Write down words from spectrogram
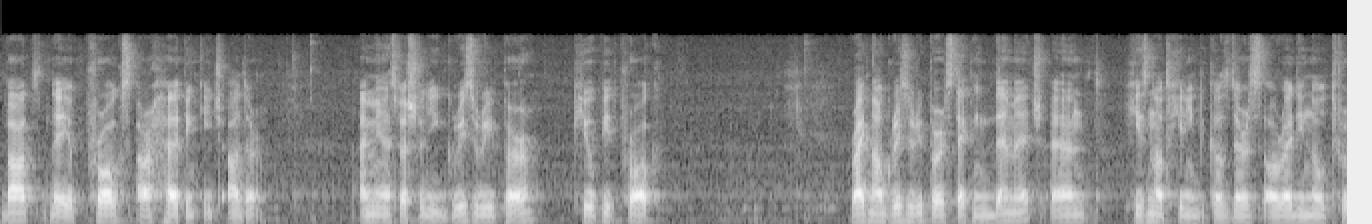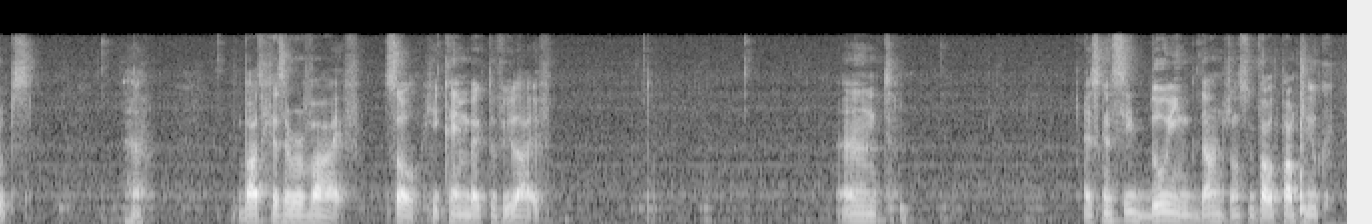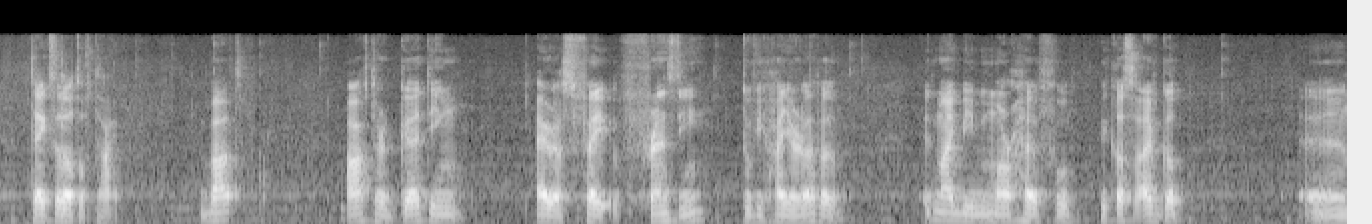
but their procs are helping each other I mean especially Grizzly Reaper, Cupid proc. Right now Grizzly Reaper is taking damage and he's not healing because there's already no troops. but has a revive, so he came back to the life. And as you can see doing dungeons without pump nuke takes a lot of time. But after getting Aria's frenzy to the higher level, it might be more helpful because I've got uh,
